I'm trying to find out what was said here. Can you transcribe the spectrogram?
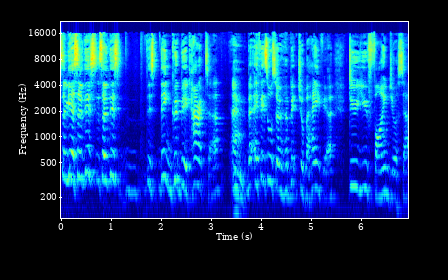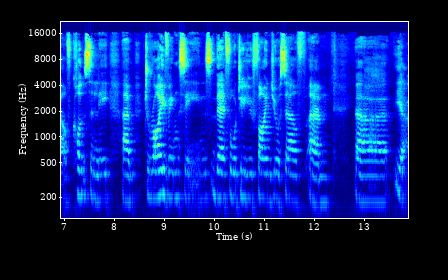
So yeah, so this so this this thing could be a character, um, but if it's also a habitual behaviour, do you find yourself constantly um, driving scenes? Therefore, do you find yourself, um, uh, yeah,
